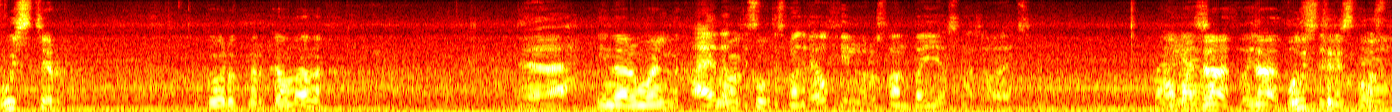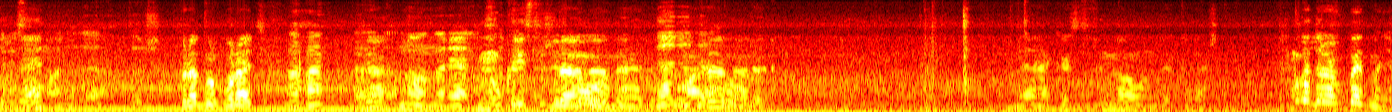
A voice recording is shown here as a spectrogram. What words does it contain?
Бустер. Город наркоманов Да. и нормальных А это, ты, чуваков. ты смотрел фильм «Руслан Боец» называется? Боец. Да, да, постеры- бустеры снимали, постеры да? снимали, да, точно. Про двух братьев. Ага, да, Да. да. Ну, он реально. Ну. Кристофер Да, да, Нолан, да. это Да, да, Марк да. Уолберг. Да, Кристофер Нолан, да, конечно. Ну, который в Бэтмене.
